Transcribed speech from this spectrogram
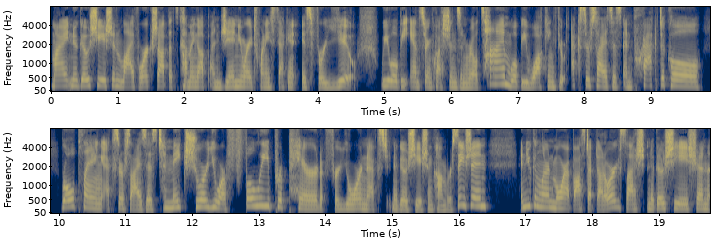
my negotiation live workshop that's coming up on January 22nd is for you. We will be answering questions in real time. We'll be walking through exercises and practical role playing exercises to make sure you are fully prepared for your next negotiation conversation. And you can learn more at bossedup.org slash negotiation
